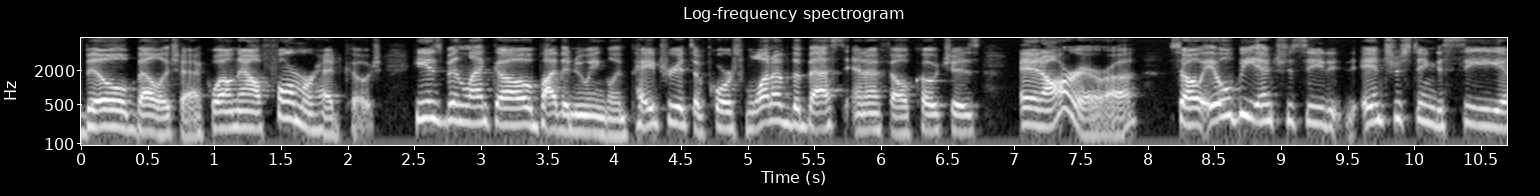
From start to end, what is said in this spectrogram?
Bill Belichick. Well, now former head coach. He has been let go by the New England Patriots, of course, one of the best NFL coaches in our era. So it will be interesting interesting to see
